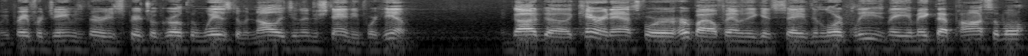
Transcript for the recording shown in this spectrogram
We pray for James there, his spiritual growth and wisdom and knowledge and understanding for him. And God, uh, Karen asked for her bio family to get saved. And Lord, please may you make that possible.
